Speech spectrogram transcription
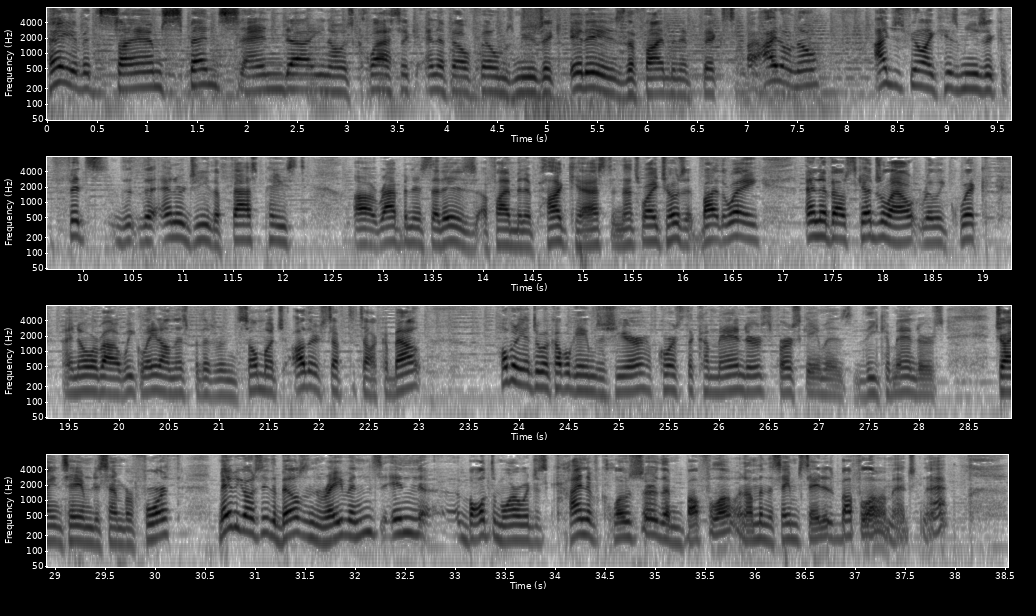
Hey, if it's Sam Spence and, uh, you know, it's classic NFL films music, it is the five minute fix. I, I don't know. I just feel like his music fits the, the energy, the fast paced uh, rapidness that is a five minute podcast, and that's why I chose it. By the way, NFL schedule out really quick. I know we're about a week late on this, but there's been so much other stuff to talk about. Hoping to get to a couple games this year. Of course, the Commanders. First game is the Commanders. Giants Stadium December 4th. Maybe go see the Bills and Ravens in Baltimore, which is kind of closer than Buffalo, and I'm in the same state as Buffalo. Imagine that.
